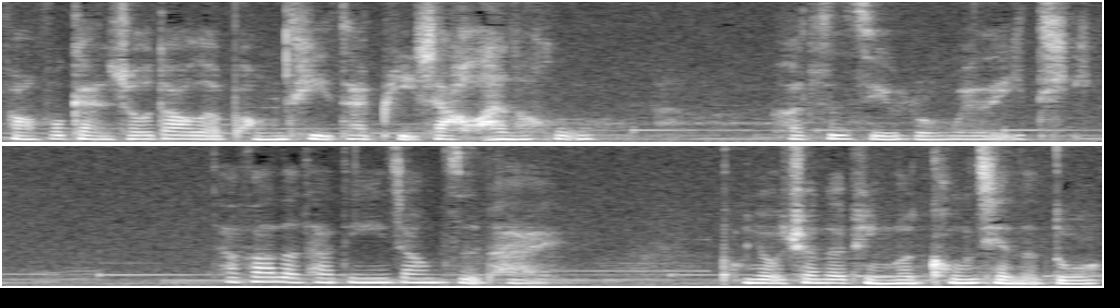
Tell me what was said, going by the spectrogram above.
仿佛感受到了膨体在皮下欢呼，和自己融为了一体。他发了他第一张自拍，朋友圈的评论空前的多。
